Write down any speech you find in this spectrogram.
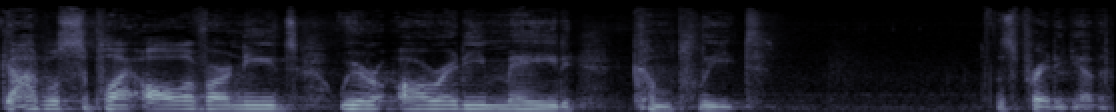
God will supply all of our needs. We are already made complete. Let's pray together.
